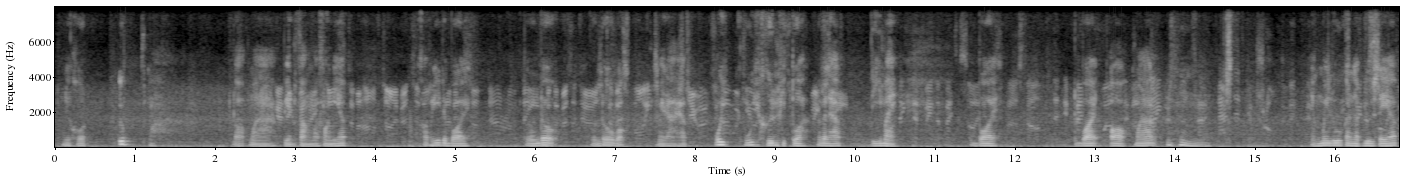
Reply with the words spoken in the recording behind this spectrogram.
โทนี่โคสอึ๊บหลอกมาเปลี่ยนฝั่งมาฝั่งนี้ครับ เข้าไปที่เดอะบอยโรนลโดโรนลโดบอกไม่ได้ครับ อุ้ยอุ้ยคืนผิดตัว ไม่เป็นไรครับ ดีใหม่บอย บอยออกมายังไม่รู้กันกับยูเซครับ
